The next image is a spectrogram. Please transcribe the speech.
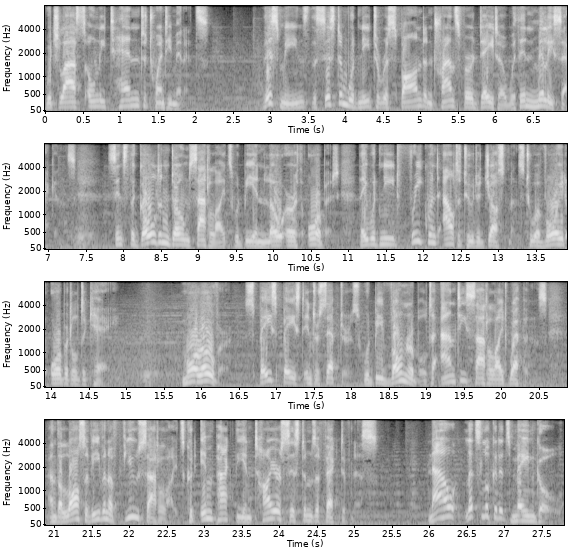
which lasts only 10 to 20 minutes. This means the system would need to respond and transfer data within milliseconds. Since the Golden Dome satellites would be in low Earth orbit, they would need frequent altitude adjustments to avoid orbital decay. Moreover, space-based interceptors would be vulnerable to anti-satellite weapons, and the loss of even a few satellites could impact the entire system's effectiveness. Now, let's look at its main goal.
